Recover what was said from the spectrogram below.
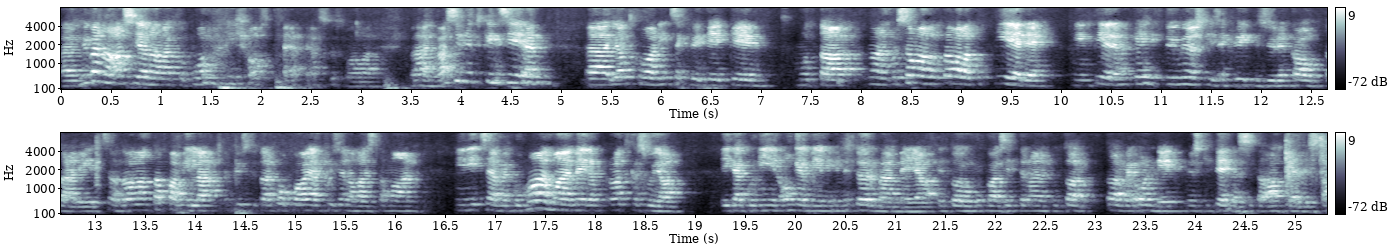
ää, hyvänä asiana, vaikka puolueen johtaja, joskus mä olen vähän väsynytkin siihen, jatkuvaan itsekritiikkiin, mutta samalla tavalla kuin tiede, niin tiedehän kehittyy myöskin sen kriittisyyden kautta, eli se on tavallaan tapa, millä me pystytään koko ajan kyseenalaistamaan niin itseämme kuin maailmaa ja meidän ratkaisuja ikään kuin niihin ongelmiin, mihin me törmäämme, ja, ja toivon mukaan sitten aina kun tar- tarve on, niin myöskin tehdä sitä aatteellista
